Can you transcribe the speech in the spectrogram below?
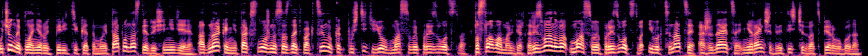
Ученые планируют перейти к этому этапу на следующей неделе. Однако не так сложно создать вакцину, как пустить ее в массовое производство. По словам Альберта Резванова, массовое производство и вакцинация ожидается не раньше 2021 года.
